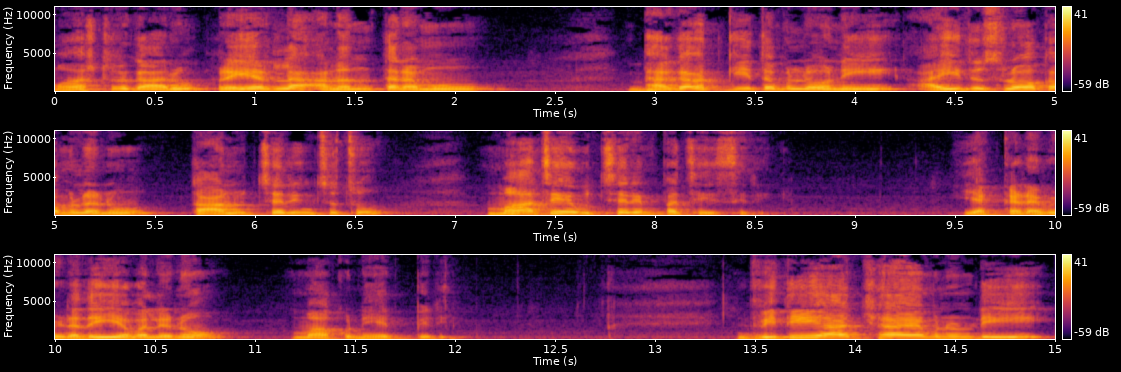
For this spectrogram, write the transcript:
మాస్టర్ గారు ప్రేయర్ల అనంతరము భగవద్గీతములోని ఐదు శ్లోకములను తాను ఉచ్చరించుచు మాచే ఉచ్చరింపచేసిరి. ఎక్కడ విడదీయవలెనో మాకు నేర్పిరి. ద్వితీయాధ్యాయము నుండి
